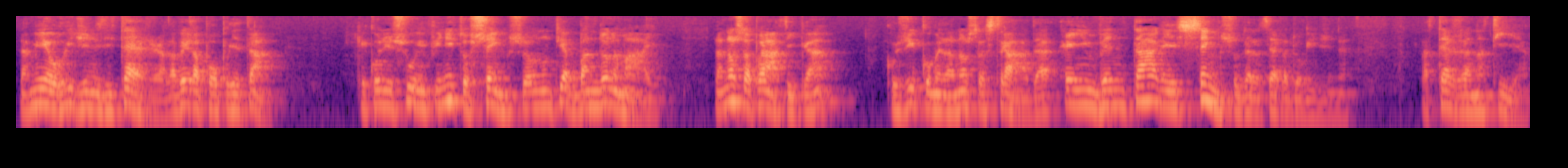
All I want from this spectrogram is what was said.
la mia origine di terra, la vera proprietà, che con il suo infinito senso non ti abbandona mai. La nostra pratica così come la nostra strada, è inventare il senso della terra d'origine, la terra natia.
